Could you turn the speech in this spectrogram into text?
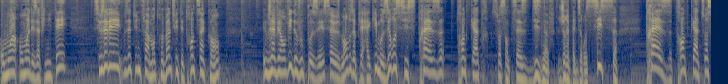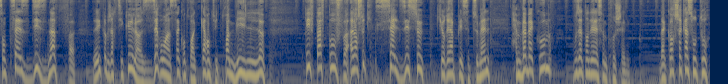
au moins, au moins des affinités. Si vous avez, vous êtes une femme entre 28 et 35 ans vous avez envie de vous poser sérieusement, vous appelez Hakim au 06 13 34 76 19. Je répète 06 13 34 76 19. Vous voyez comme j'articule 01 53 48 3000. Pif paf pouf. Alors celles et ceux qui auraient appelé cette semaine, Hambabakoum, vous attendez la semaine prochaine. D'accord? Chacun son tour.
